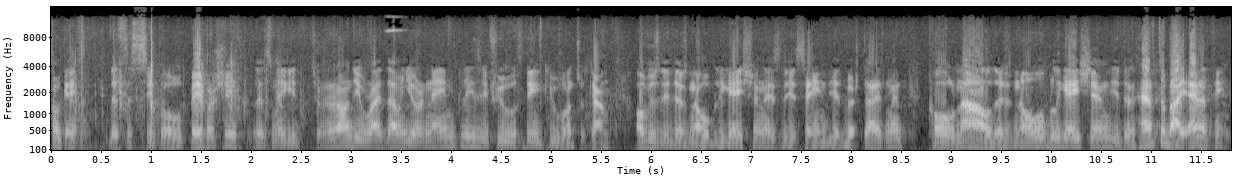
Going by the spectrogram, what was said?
Okay, that's a simple paper sheet. Let's make it turn around. You write down your name, please, if you think you want to come. Obviously, there's no obligation, as they say in the advertisement. Call now. There's no obligation. You don't have to buy anything.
